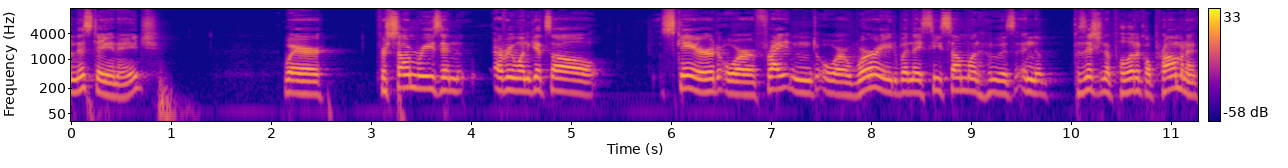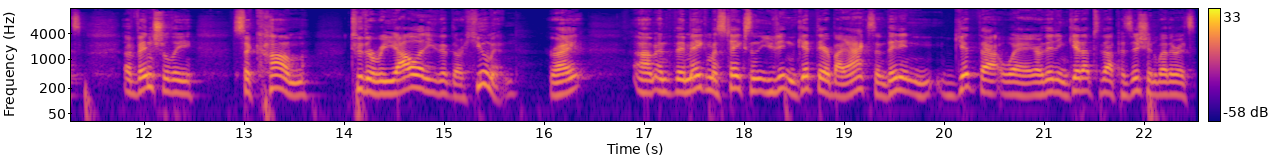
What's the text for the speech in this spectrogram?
in this day and age where for some reason, everyone gets all scared or frightened or worried when they see someone who is in a position of political prominence eventually succumb to the reality that they're human, right? Um, and they make mistakes and you didn't get there by accident. They didn't get that way or they didn't get up to that position, whether it's,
